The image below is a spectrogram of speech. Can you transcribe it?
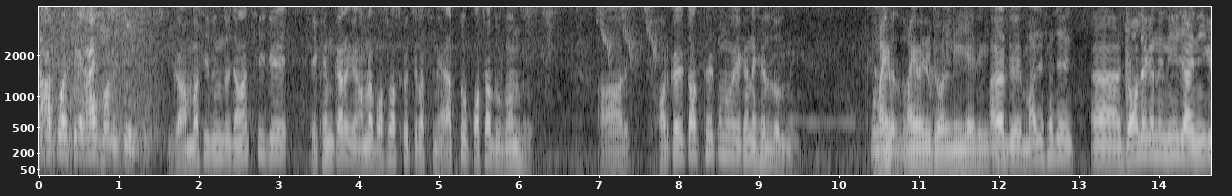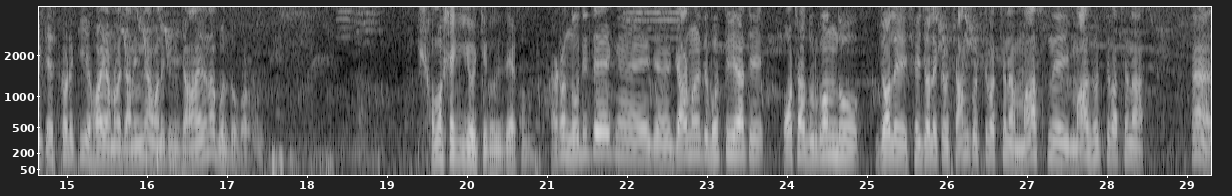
তারপর থেকে একভাবে চলছে। গ্রামবাসী বিন্দু জানাচ্ছি যে এখানকার আমরা বসবাস করতে পারছি না। এত পচা দুর্গন্ধ। আর সরকারি তরফ থেকে কোনো এখানে হেলদোল নেই। জল নিয়ে যায় দেখি। আর মাঝে সাঝে জল এখানে নিয়ে যায় নিয়ে গিয়ে টেস্ট করে কি হয় আমরা জানি না। আমাদের কিছু জানাই না বলতেও পারব না। সমস্যা কী হচ্ছে নদীতে এখন? এখন নদীতে জার্মানিতে ভর্তি হয়ে আছে পচা দুর্গন্ধ জলে সেই জলে কেউ চান করতে পারছে না মাছ নেই মাছ ধরতে পারছে না। হ্যাঁ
